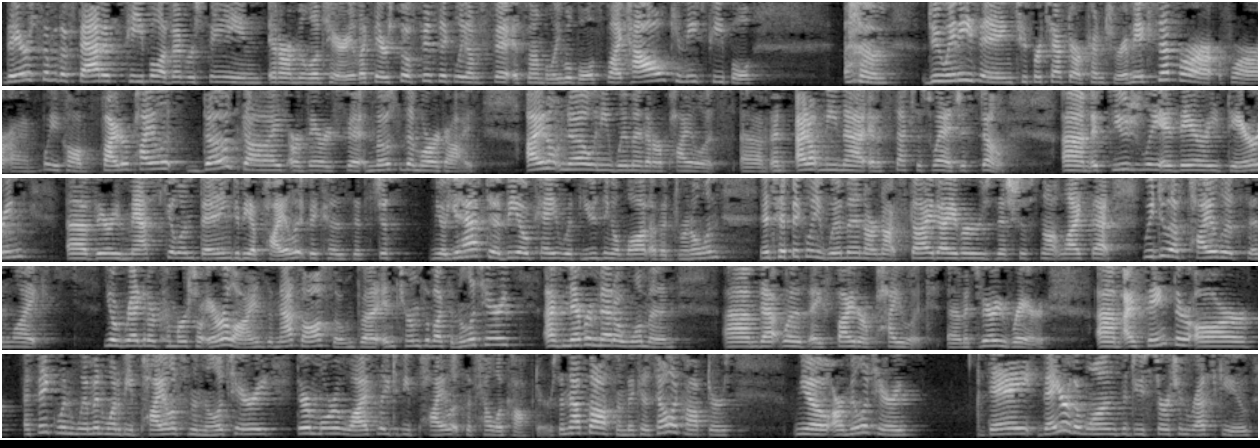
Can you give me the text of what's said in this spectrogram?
they're some of the fattest people I've ever seen in our military. Like they're so physically unfit, it's unbelievable. It's like how can these people um, do anything to protect our country? I mean, except for our for our um, what do you call them, fighter pilots. Those guys are very fit, and most of them are guys. I don't know any women that are pilots, um, and I don't mean that in a sexist way. I just don't. Um, it's usually a very daring, uh, very masculine thing to be a pilot because it's just you know, you have to be okay with using a lot of adrenaline. And typically women are not skydivers. It's just not like that. We do have pilots and like, you know, regular commercial airlines and that's awesome. But in terms of like the military, I've never met a woman, um, that was a fighter pilot. Um, it's very rare. Um, I think there are, I think when women want to be pilots in the military, they're more likely to be pilots of helicopters. And that's awesome because helicopters, you know, our military, they, they are the ones that do search and rescue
